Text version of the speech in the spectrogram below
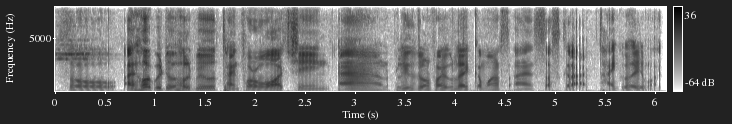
So i hope it will help you. Thanks for watching and please don't forget to like comments and subscribe. Thank you very much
